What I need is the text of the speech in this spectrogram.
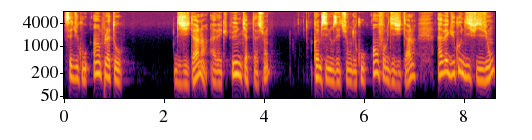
c'est du coup un plateau digital avec une captation, comme si nous étions du coup en full digital, avec du coup une diffusion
